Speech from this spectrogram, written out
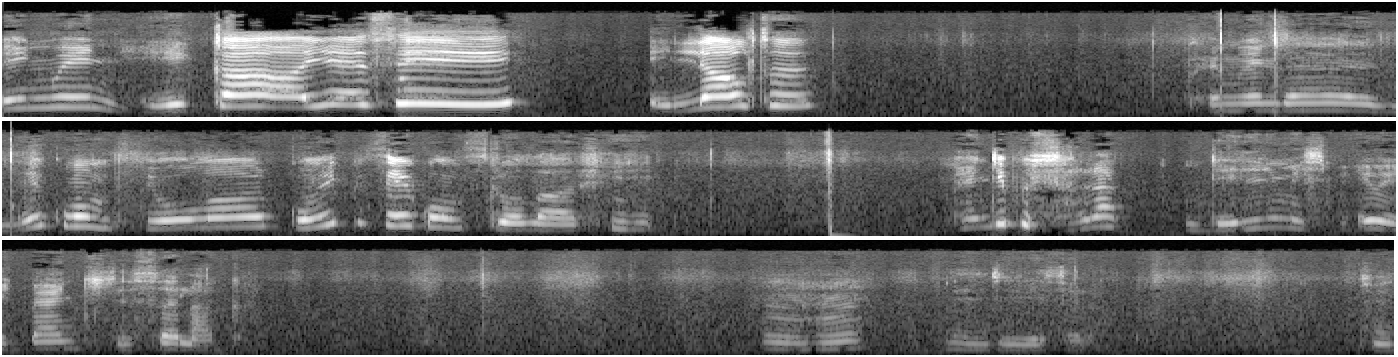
Penguin hikayesi 56 Penguinler ne konuşuyorlar? Komik bir şey konuşuyorlar. bence bu salak delil mi? Evet bence de salak. Hı hı. Bence de salak. Siz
